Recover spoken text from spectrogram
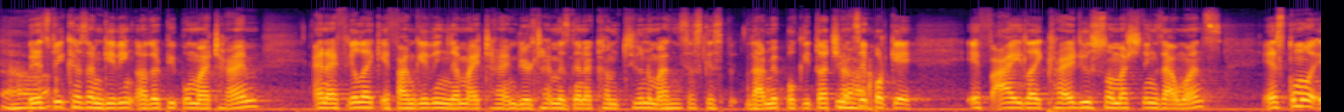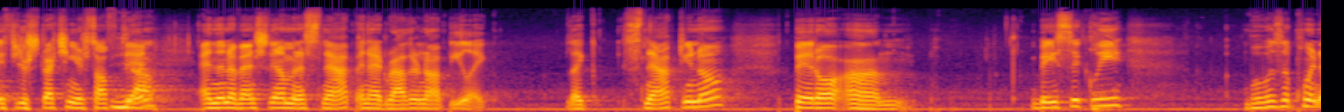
but it's because I'm giving other people my time. And I feel like if I'm giving them my time, your time is gonna come too. Nomás necesitas que darme poquito chance Yeah. porque if I like try to do so much things at once, it's como if you're stretching yourself thin, Yeah. and then eventually I'm gonna snap, and I'd rather not be like like snapped, you know. Pero um, basically, what was the point?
